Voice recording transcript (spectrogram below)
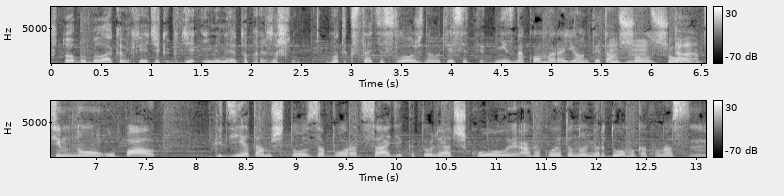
чтобы была конкретика, где именно это произошло. Вот, кстати, сложно. Вот если ты незнакомый район, ты там Мгм, шел, шел, да. темно, упал. Где там что, забор от садика, то ли от школы, а какой это номер дома, как у нас... э,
